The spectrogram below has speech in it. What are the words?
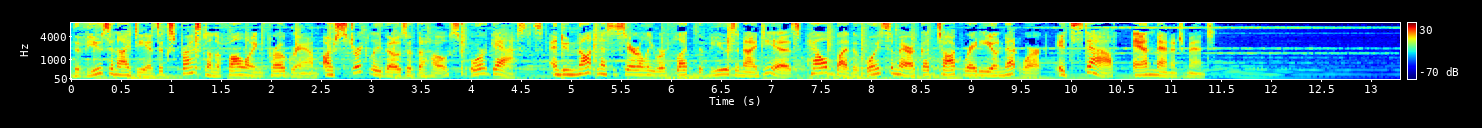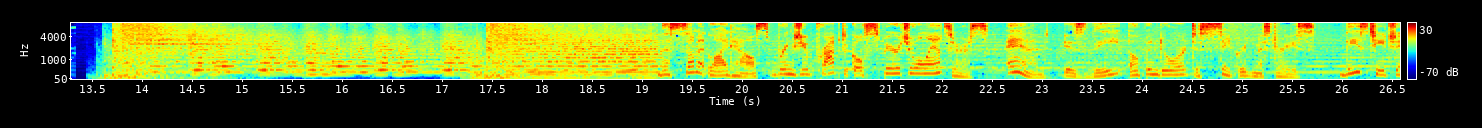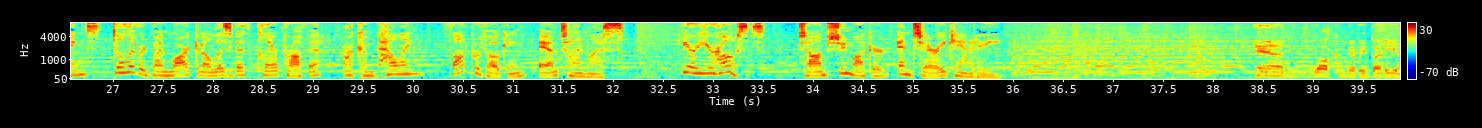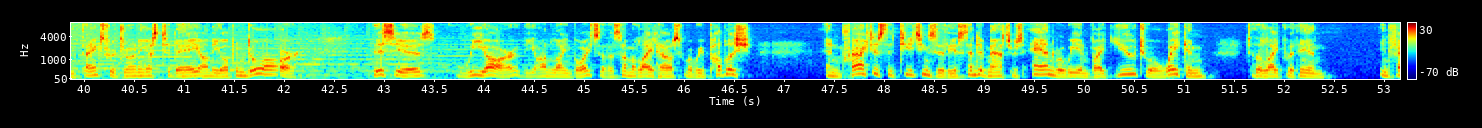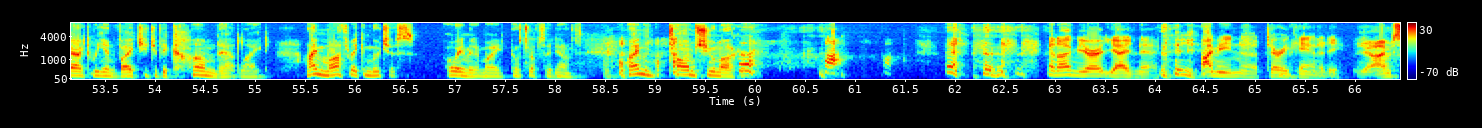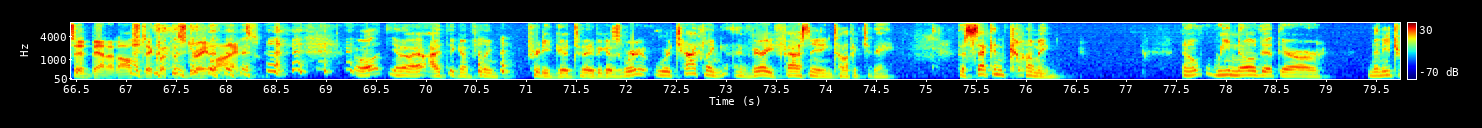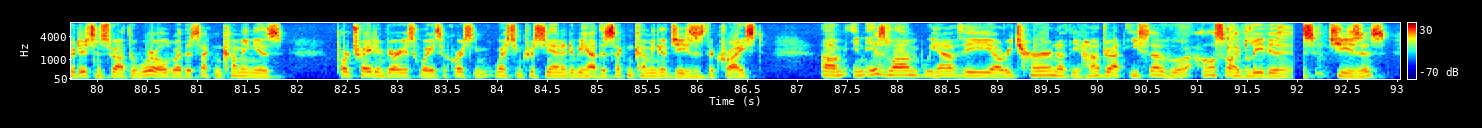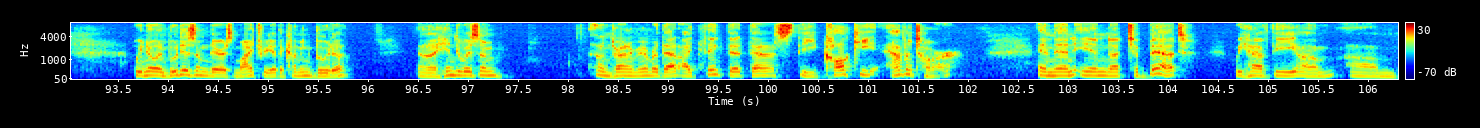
The views and ideas expressed on the following program are strictly those of the host or guests and do not necessarily reflect the views and ideas held by the Voice America Talk Radio Network, its staff, and management. The Summit Lighthouse brings you practical spiritual answers and is the open door to sacred mysteries. These teachings, delivered by Mark and Elizabeth Clare Prophet, are compelling, thought provoking, and timeless. Here are your hosts, Tom Schumacher and Terry Kennedy. And welcome, everybody, and thanks for joining us today on The Open Door. This is We Are, the online voice of the Summit Lighthouse, where we publish and practice the teachings of the Ascended Masters and where we invite you to awaken to the light within. In fact, we invite you to become that light. I'm Mothra Kamuchis. Oh, wait a minute, my notes are upside down. I'm Tom Schumacher. and I'm your Yadnik. I mean, uh, Terry Kennedy. Yeah, I'm Sid Bennett. I'll stick with the straight lines. well, you know, I, I think I'm feeling pretty good today because we're, we're tackling a very fascinating topic today the second coming now, we know that there are many traditions throughout the world where the second coming is portrayed in various ways. Of course, in Western Christianity, we have the second coming of Jesus, the Christ. Um, in Islam, we have the uh, return of the Hadhrat Isa, who also, I believe, is Jesus. We know in Buddhism there's Maitreya, the coming Buddha. Uh, Hinduism, I'm trying to remember that. I think that that's the Kalki avatar. And then in uh, Tibet, we have the um, um,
